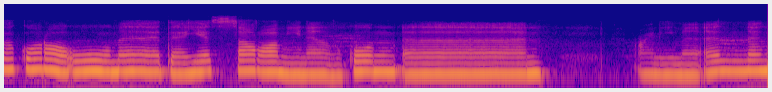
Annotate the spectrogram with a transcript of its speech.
فقرأوا ما تيسر من القرآن علم أن لن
